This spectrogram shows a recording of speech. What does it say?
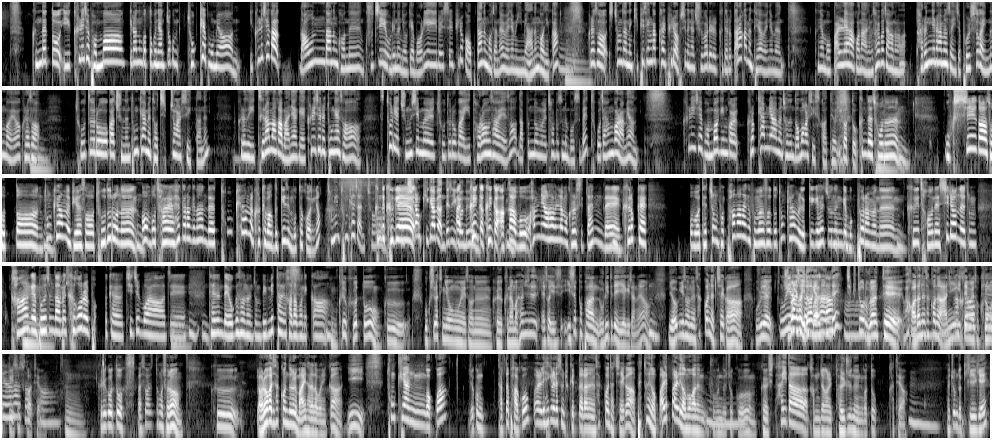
근데 또 이 클리셰 범벅이라는 것도 그냥 조금 좋게 보면 이 클리셰가 나온다는 거는 굳이 음. 우리는 여기에 머리를 쓸 필요가 없다는 거잖아요. 왜냐면 이미 아는 거니까. 음. 그래서 시청자는 깊이 생각할 필요 없이 그냥 줄거리를 그대로 따라가면 돼요. 왜냐면 그냥 뭐 빨래하거나 아니면 설거지하거나 다른 일을 하면서 이제 볼 수가 있는 거예요. 그래서 음. 조드로가 주는 통쾌함에 더 집중할 수 있다는. 그래서 이 드라마가 만약에 클리셰를 통해서 스토리의 중심을 조드로가 이 더러운 사회에서 나쁜 놈을 쳐부수는 모습에 두고자 한 거라면 클리셰 범벅인 걸 그렇게 합리화하면 저는 넘어갈 수 있을 것 같아요. 이것도. 근데 저는 음. 욱씨가 줬던 통쾌함에 비해서 조드로는 음. 어뭐 잘 해결하긴 하는데 통쾌함을 그렇게 막 느끼진 못했거든요. 당연히 통쾌하지 않죠. 근데 그게 씨랑 비교하면 안 되죠. 아, 이거는. 그러니까 그러니까 아까 뭐 합리화하려면 그럴 수 있다 했는데 음. 그렇게 뭐 대충 보- 편안하게 보면서도 통쾌함을 느끼게 해주는 음, 게 음. 목표라면은 음. 그 전에 시련을 좀 강하게 음, 보여준 다음에 그렇죠. 그거를 이렇게 뒤집어야지 음. 음, 음. 되는데 여기서는 좀 밋밋하게 가다 보니까 음. 음, 그리고 그것도 그 욱씨 같은 경우에서는 그래도 그나마 현실에서 있, 있을 법한 우리들의 이야기잖아요. 음. 근데 여기서는 사건 자체가 우리의 주변에서 좀 일어나긴? 하는데 어. 직접적으로 우리한테 확 와닿는 음. 사건은 아니기 아, 때문에 더 그런 것도 있을 하죠. 것 같아요. 어. 음. 그리고 또 말씀하셨던 것처럼 그 여러 가지 사건들을 많이 다루다 보니까 이 통쾌한 것과 조금 답답하고 빨리 해결됐으면 좋겠다라는 사건 자체가 패턴이 너무 빨리빨리 넘어가는 부분도 조금 그 사이다 감정을 덜 주는 것도 같아요. 음. 좀더 길게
